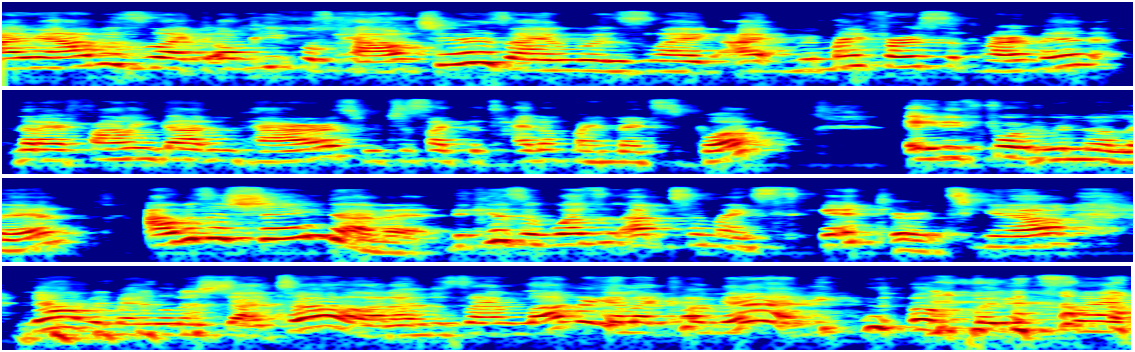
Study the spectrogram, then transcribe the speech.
I mean, I was like on people's couches. I was like, I my first apartment that I finally got in Paris, which is like the title of my next book, 84 Rue Nollet. I was ashamed of it because it wasn't up to my standards, you know. Now I'm in my little chateau and I'm just like, I'm loving it, like come in, you know. But it's like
